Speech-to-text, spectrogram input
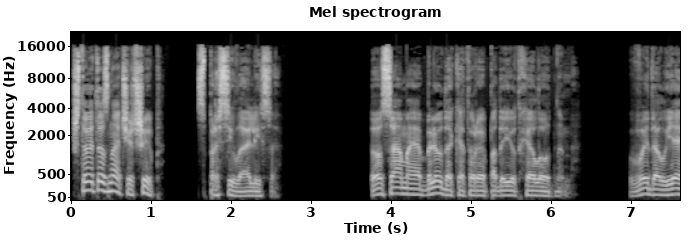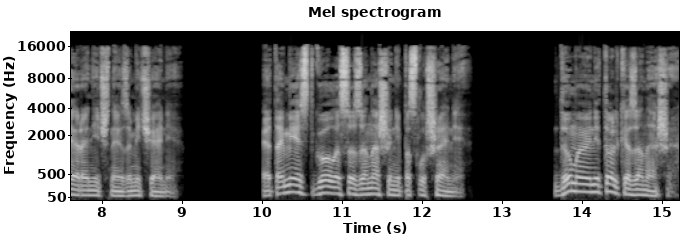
«Что это значит, Шип?» — спросила Алиса. «То самое блюдо, которое подают холодным», — выдал я ироничное замечание. «Это месть голоса за наше непослушание. Думаю, не только за наше.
